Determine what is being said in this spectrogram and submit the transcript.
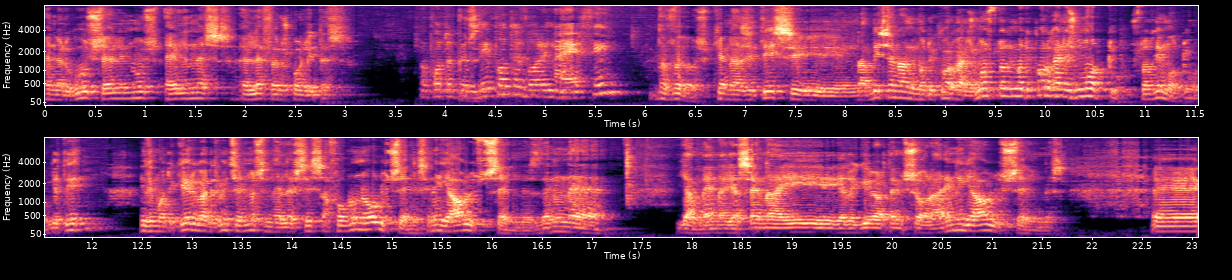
ενεργούς Έλληνους, Έλληνες ελεύθερους πολίτες. Οπότε οποιοδήποτε μπορεί να έρθει. Βεβαίως και να ζητήσει να μπει σε έναν δημοτικό οργανισμό, στο δημοτικό οργανισμό του, στο Δήμο του. Γιατί οι δημοτικοί οργανισμοί της Ελληνικής Συνέλευσης αφορούν όλους τους Έλληνες, είναι για όλους τους Έλληνες. Δεν είναι για μένα, για σένα ή για τον κύριο Αρτέμι Σόρα, είναι για όλους τους Έλληνες. Ε,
